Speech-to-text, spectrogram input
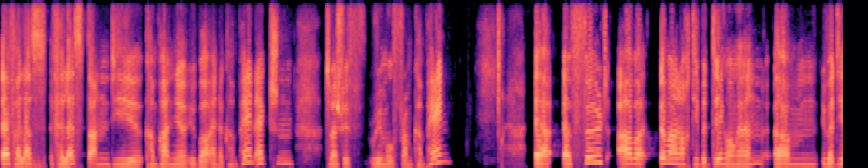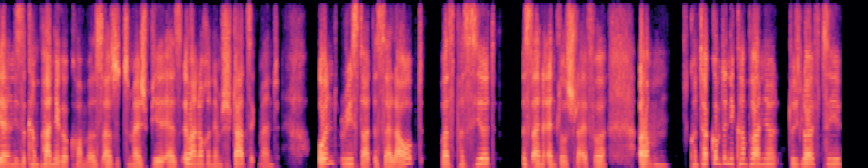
Er verlass, verlässt dann die Kampagne über eine Campaign-Action, zum Beispiel Remove from Campaign. Er erfüllt aber immer noch die Bedingungen, ähm, über die er in diese Kampagne gekommen ist. Also zum Beispiel, er ist immer noch in dem Startsegment und Restart ist erlaubt. Was passiert, ist eine Endlosschleife. Ähm, Kontakt kommt in die Kampagne, durchläuft sie,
